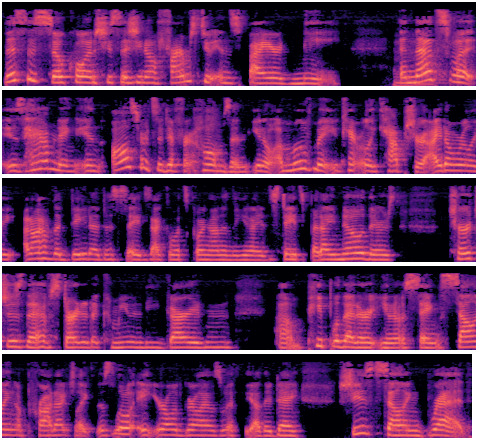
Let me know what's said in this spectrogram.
this is so cool. And she says, you know, Farm Stew inspired me. And hmm. that's what is happening in all sorts of different homes. And, you know, a movement you can't really capture. I don't really, I don't have the data to say exactly what's going on in the United States, but I know there's churches that have started a community garden. Um, people that are, you know, saying selling a product like this little eight year old girl I was with the other day, she's selling bread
